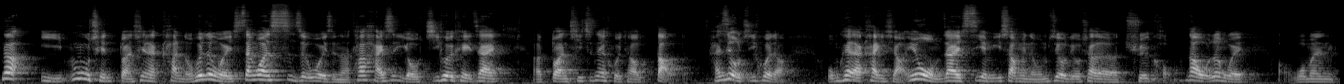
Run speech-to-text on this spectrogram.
那以目前短线来看呢，我会认为三万四这个位置呢，它还是有机会可以在呃短期之内回调到的，还是有机会的。我们可以来看一下，因为我们在 CME 上面呢，我们是有留下了缺口。那我认为我们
